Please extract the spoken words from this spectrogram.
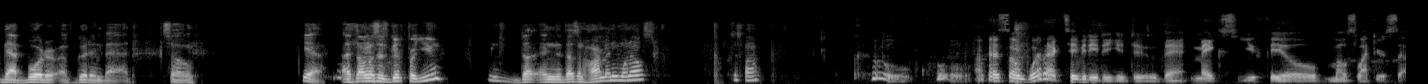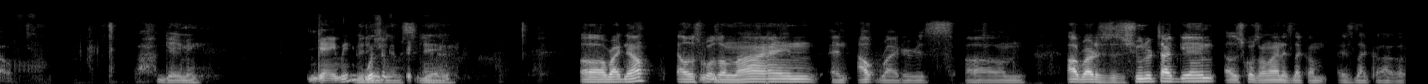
that border of good and bad. So yeah as long as it's good for you and it doesn't harm anyone else just fine. Cool, cool. Okay, so what activity do you do that makes you feel most like yourself? Gaming. Gaming? Video What's games, yeah. Uh, right now, Elder Scrolls mm-hmm. Online and Outriders. Um, Outriders is a shooter type game. Elder Scrolls Online is like um is like a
